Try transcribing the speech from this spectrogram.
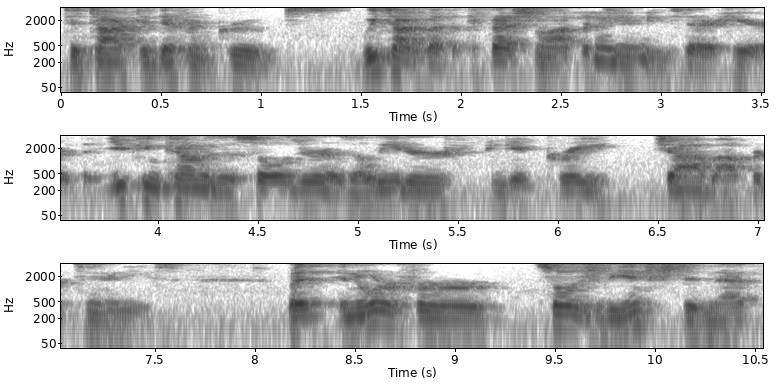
to talk to different groups, we talk about the professional opportunities mm-hmm. that are here. That you can come as a soldier, as a leader, and get great job opportunities. But in order for soldiers to be interested in that,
